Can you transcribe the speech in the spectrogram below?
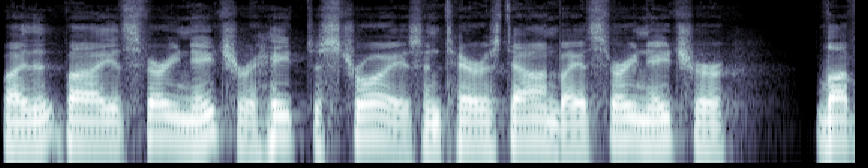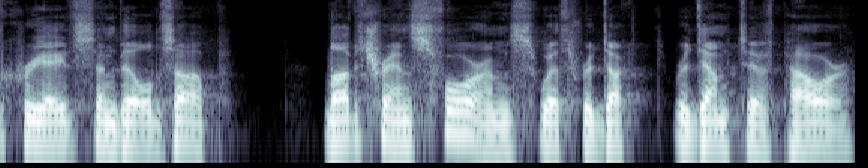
By, the, by its very nature, hate destroys and tears down. By its very nature, love creates and builds up. Love transforms with reduct, redemptive power.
